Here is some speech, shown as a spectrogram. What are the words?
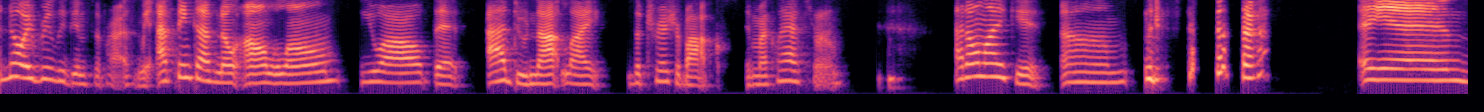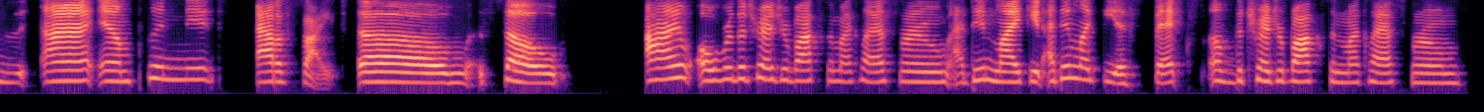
no, it really didn't surprise me. I think I've known all along, you all, that I do not like the treasure box in my classroom. I don't like it. Um, and I am putting it out of sight. Um, so I'm over the treasure box in my classroom. I didn't like it. I didn't like the effects of the treasure box in my classroom.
